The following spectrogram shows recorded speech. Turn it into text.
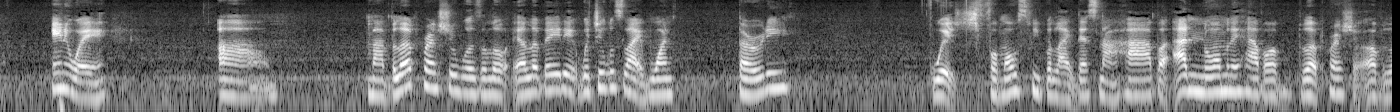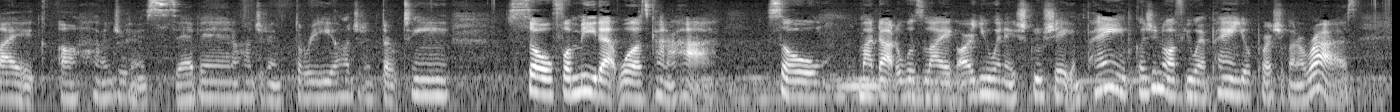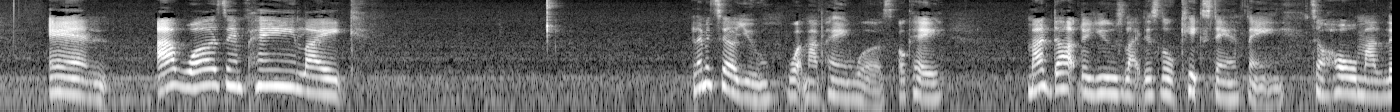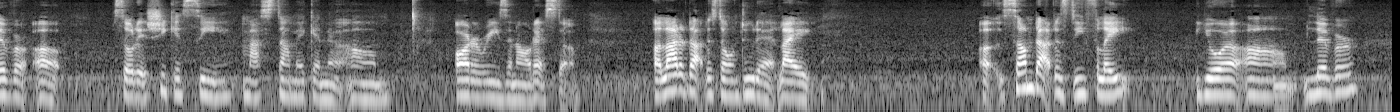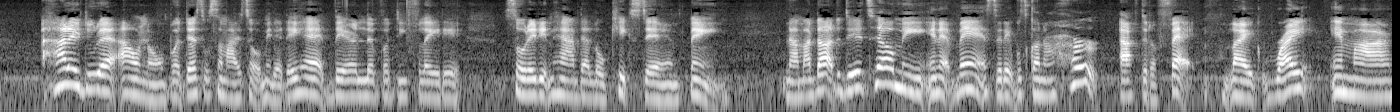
anyway, um, my blood pressure was a little elevated, which it was like 130, which for most people like that's not high, but I normally have a blood pressure of like 107, 103, 113. So for me, that was kind of high. So my doctor was like, "Are you in excruciating pain? Because you know, if you're in pain, your pressure gonna rise." And I was in pain. Like, let me tell you what my pain was. Okay, my doctor used like this little kickstand thing to hold my liver up so that she can see my stomach and the um, arteries and all that stuff a lot of doctors don't do that. Like uh, some doctors deflate your um, liver. How they do that, I don't know. But that's what somebody told me that they had their liver deflated, so they didn't have that little kickstand thing. Now my doctor did tell me in advance that it was gonna hurt after the fact, like right in my,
